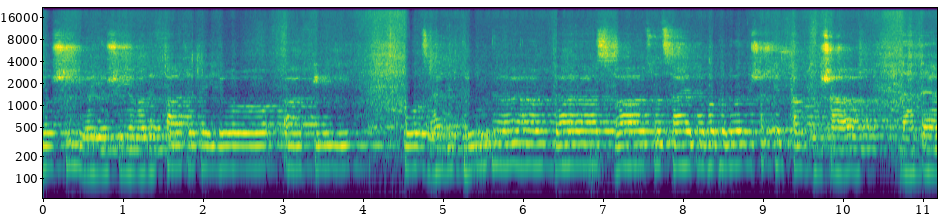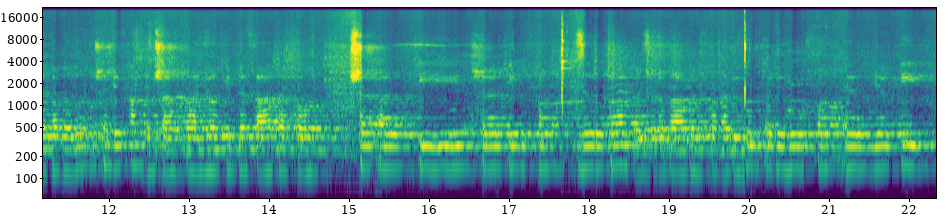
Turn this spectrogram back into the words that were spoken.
Joschia, Joschia war der Vater der Joachim, und seine Brüder, das war zur Zeit der babylonischen Gefangenschaft. Nach der babylonischen Gefangenschaft war Joachim der Vater von Shealtiel, Shealtiel von Zerubabel, Zerubabel von Abihud, Abihud von Eliakim,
